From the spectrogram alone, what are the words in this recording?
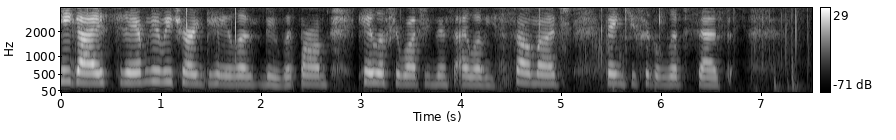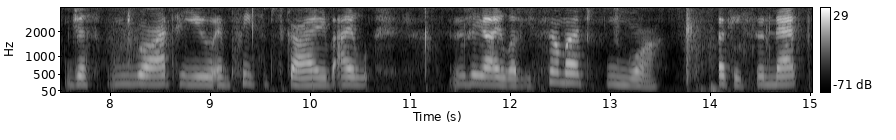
Hey guys, today I'm going to be trying Kayla's new lip balms. Kayla, if you're watching this, I love you so much. Thank you for the lip test. Just mwah to you, and please subscribe. I, I love you so much. Mwah. Okay, so next,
